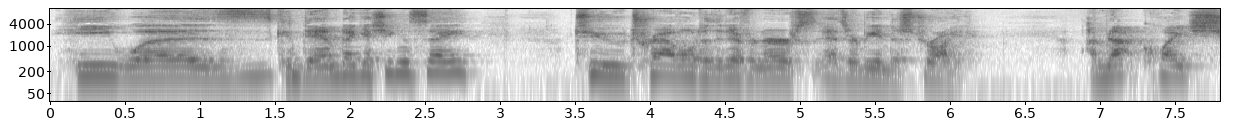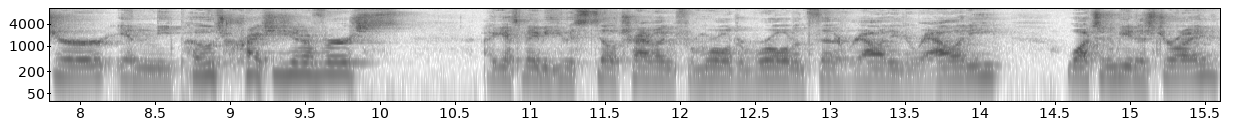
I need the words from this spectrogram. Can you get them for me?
he was condemned, I guess you can say, to travel to the different Earths as they're being destroyed. I'm not quite sure in the post crisis universe I guess maybe he was still traveling from world to world instead of reality to reality, watching him be destroyed.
